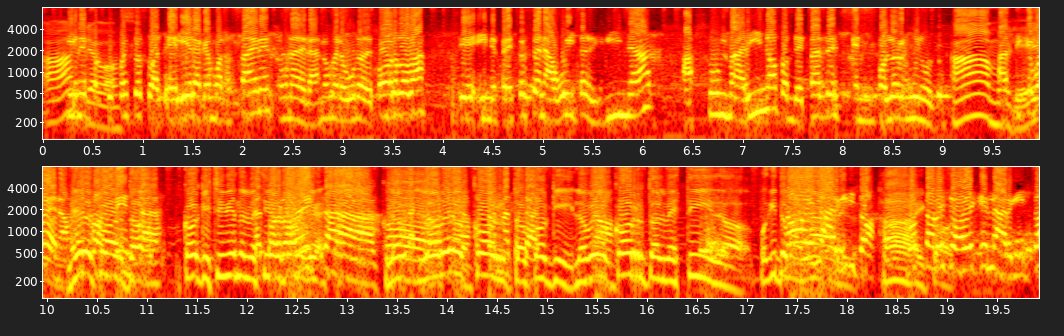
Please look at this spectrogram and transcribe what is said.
Ah, Tiene, por vos. supuesto, su atelier acá en Buenos Aires, una de las número uno de Córdoba. Eh, y me en agüita divina, azul marino, con detalles en color nude. Ah, muy Así que bien. bueno, muy Medio corto. contenta. Coqui, estoy viendo el vestido. Lo, lo veo corto. corto. Coqui. Lo veo No. corto el vestido. Un poquito No, más es largo. larguito. Ay, Vos sabés. Joel, que es larguito,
